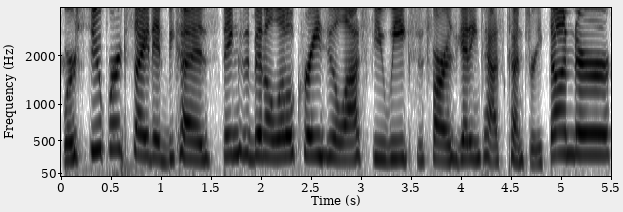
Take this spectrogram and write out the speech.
We're super excited because things have been a little crazy the last few weeks as far as getting past Country Thunder,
